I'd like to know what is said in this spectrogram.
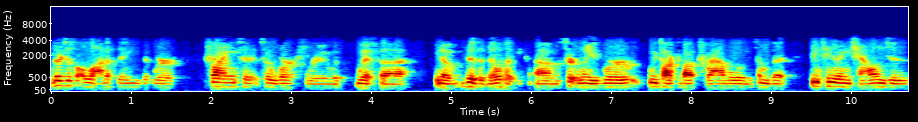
There's just a lot of things that we're trying to work through with visibility. Certainly, we talked about travel and some of the continuing challenges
